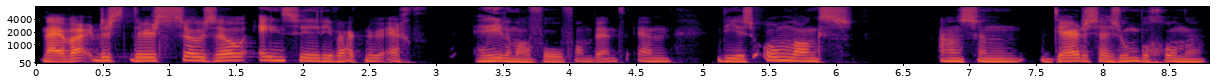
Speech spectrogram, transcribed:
Nee, maar dus, er is sowieso één serie waar ik nu echt helemaal vol van ben. En die is onlangs aan zijn derde seizoen begonnen.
